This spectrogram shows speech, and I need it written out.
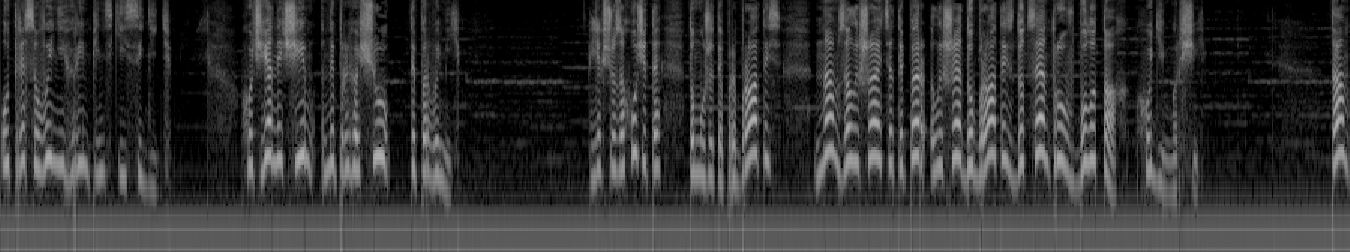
у трясовині Гримпінській сидіть. Хоч я нічим не пригощу, тепер ви мій. Якщо захочете, то можете прибратись. Нам залишається тепер лише добратись до центру в болотах. Ходім, мерщій. Там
